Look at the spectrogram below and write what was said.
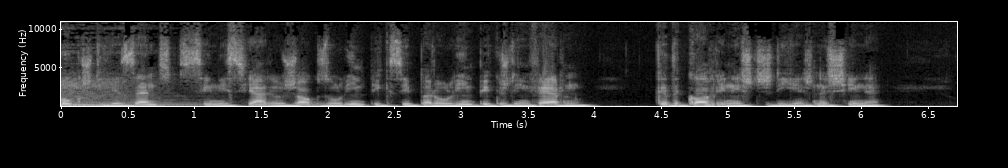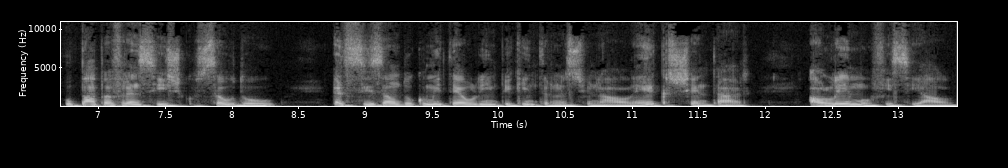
poucos dias antes de se iniciarem os Jogos Olímpicos e Paralímpicos de Inverno, que decorrem nestes dias na China, o Papa Francisco saudou a decisão do Comitê Olímpico Internacional em acrescentar ao lema oficial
